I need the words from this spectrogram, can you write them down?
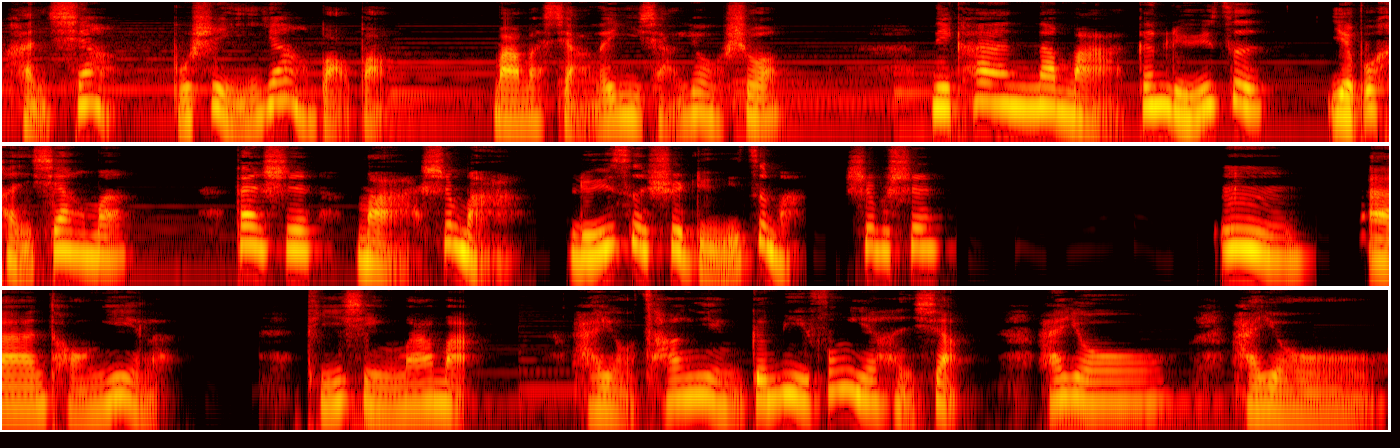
很像，不是一样，宝宝。”妈妈想了一想，又说：“你看那马跟驴子也不很像吗？但是马是马，驴子是驴子嘛，是不是？”嗯，安安同意了，提醒妈妈，还有苍蝇跟蜜蜂也很像，还有还有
